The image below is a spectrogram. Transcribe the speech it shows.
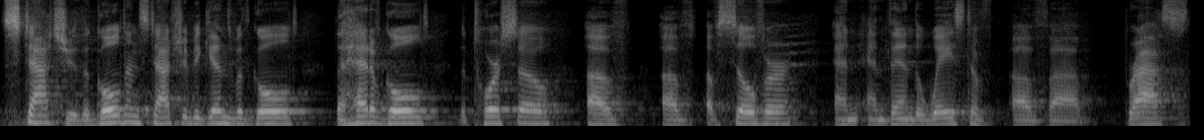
statue, the golden statue begins with gold, the head of gold, the torso of, of, of silver, and, and then the waist of, of uh, brass,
